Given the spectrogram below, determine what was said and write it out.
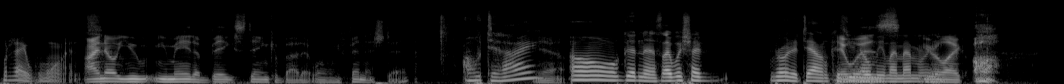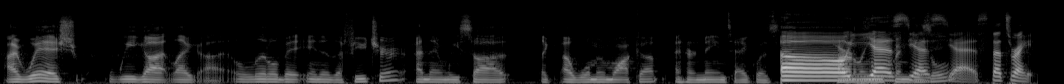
what did I want? I know you you made a big stink about it when we finished it. Oh, did I? Yeah, Oh, goodness. I wish I wrote it down because It you know me, my memory. You're like, oh, I wish we got like a little bit into the future, and then we saw like a woman walk up, and her name tag was Oh Harleen yes, yes, yes. That's right.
